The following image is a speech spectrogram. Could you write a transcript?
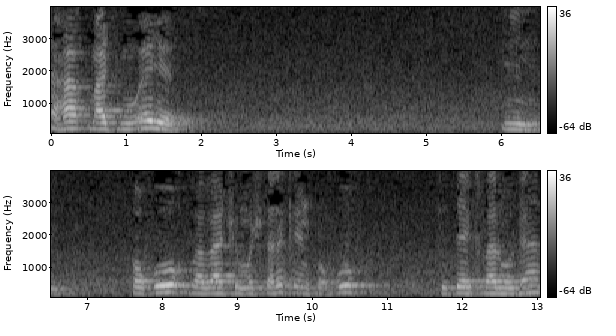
حق مجموعه این حقوق و وجه مشترک این حقوق که ذکر فرمودن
